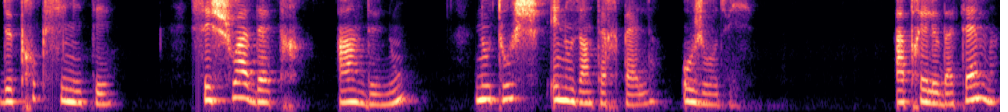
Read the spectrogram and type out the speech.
de proximité, ces choix d'être un de nous, nous touchent et nous interpellent aujourd'hui. Après le baptême,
